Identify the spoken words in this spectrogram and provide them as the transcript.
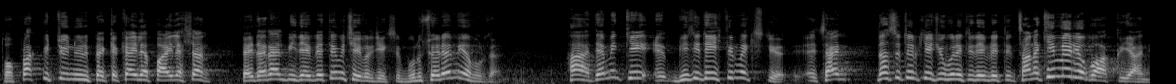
toprak bütünlüğünü PKK ile paylaşan federal bir devlete mi çevireceksin? Bunu söylemiyor burada. Ha demek ki e, bizi değiştirmek istiyor. E, sen nasıl Türkiye Cumhuriyeti Devleti? Sana kim veriyor bu hakkı yani?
